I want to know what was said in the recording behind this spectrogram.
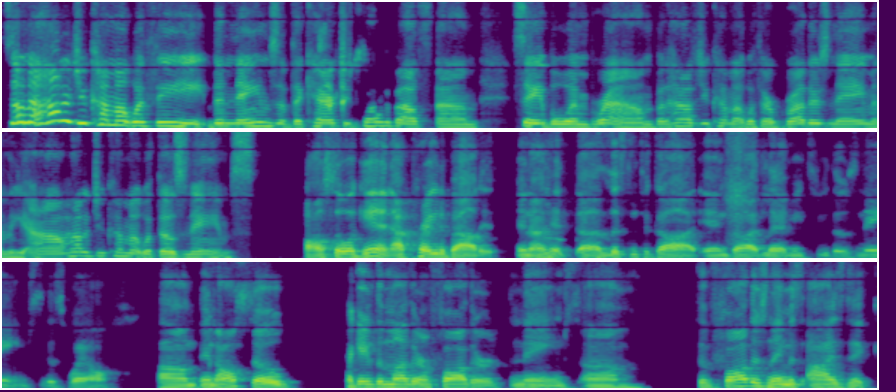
So now, how did you come up with the the names of the characters? You talked about um, Sable and Brown, but how did you come up with her brother's name and the owl? How did you come up with those names? Also, again, I prayed about it and I had uh, listened to God, and God led me to those names as well. Um, and also, I gave the mother and father names. Um, the father's name is Isaac,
